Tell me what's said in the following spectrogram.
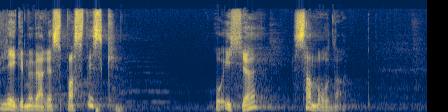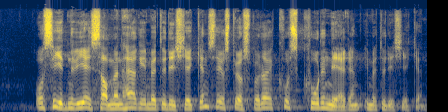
legemet være spastisk og ikke samordna. Og siden vi er sammen her i Metodistkirken, så er jo spørsmålet hvordan koordinerer en i Metodistkirken?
